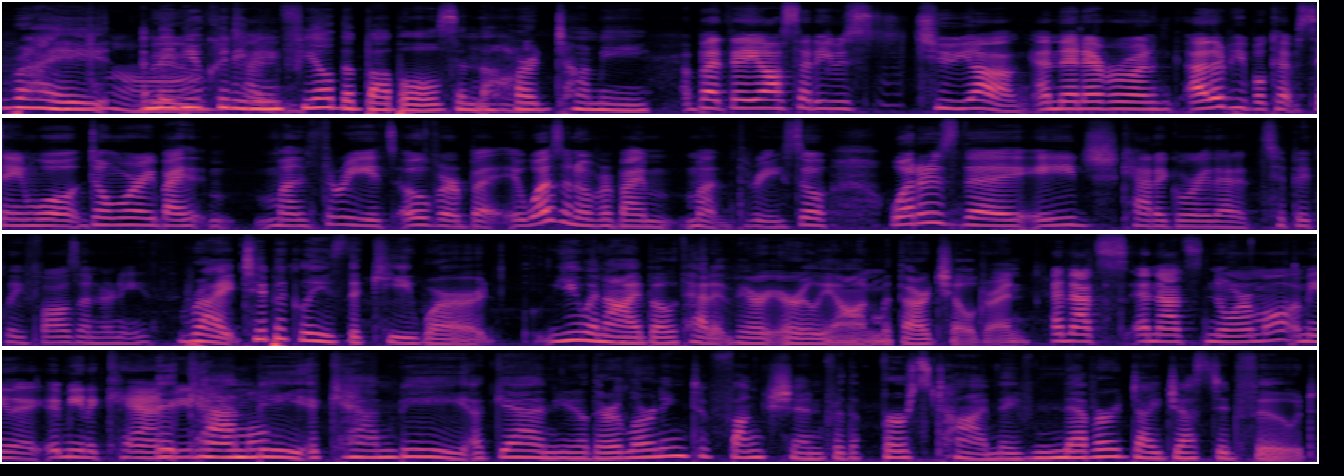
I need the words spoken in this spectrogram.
right. and maybe you could even feel the bubbles and the Mm-hmm. hard tummy. But they all said he was too young. And then everyone, other people kept saying, well, don't worry, by month three, it's over. But it wasn't over by month three. So, what is the age category that it typically falls underneath? Right. Typically is the key word. You and I both had it very early on with our children. And that's and that's normal. I mean, I, I mean, it can it be can normal. be. It can be. Again, you know, they're learning to function for the first time. They've never digested food.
